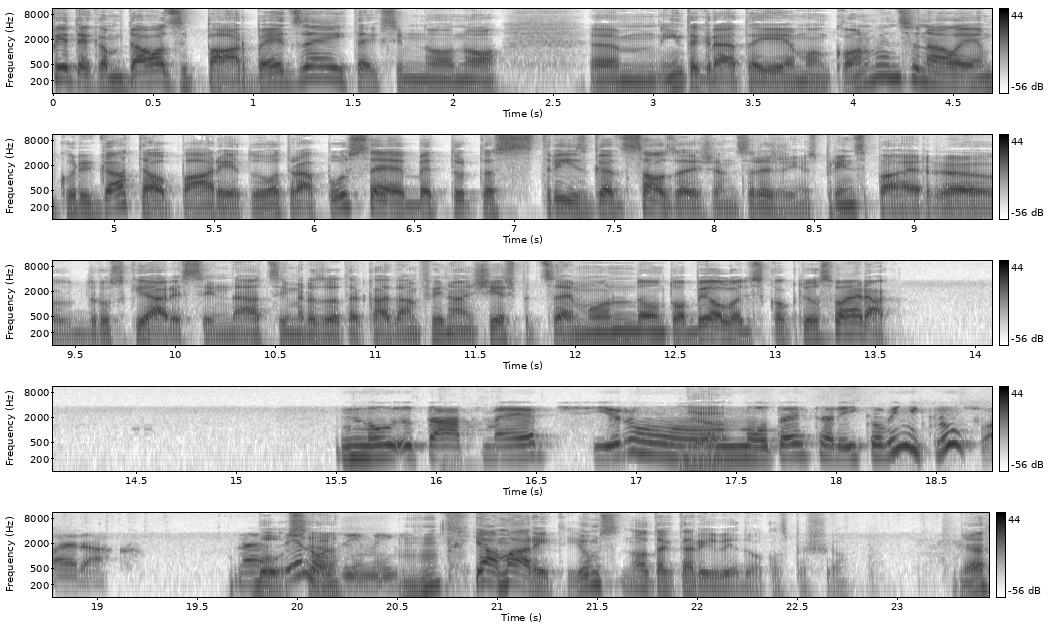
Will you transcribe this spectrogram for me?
pietiekami daudzi pārbēdzēji, teiksim, no, no um, integrētajiem un konvencionālajiem, kuri ir gatavi pāriet otrā pusē, bet tur tas trīs gadu saudzēšanas režīms principā ir uh, drusku jārisina, acīm redzot, ar kādām finanšu iešpricēm, un, un to bioloģisko kļūs vairāk. Nu, tāds mērķis ir, un jā. noteikti arī, ka viņi kļūs vairāk. Ne, Būs, jā, mm -hmm. jā Mārīt, jums noteikti arī viedoklis par šo. Ja?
